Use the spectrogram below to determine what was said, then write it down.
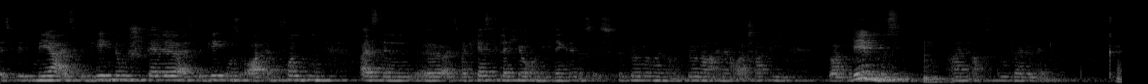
es wird mehr als Begegnungsstelle, als Begegnungsort empfunden als, den, äh, als Verkehrsfläche. Und ich denke, das ist für Bürgerinnen und Bürger einer Ortschaft, die dort leben müssen, mhm. ein absoluter Gewinn. Okay.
